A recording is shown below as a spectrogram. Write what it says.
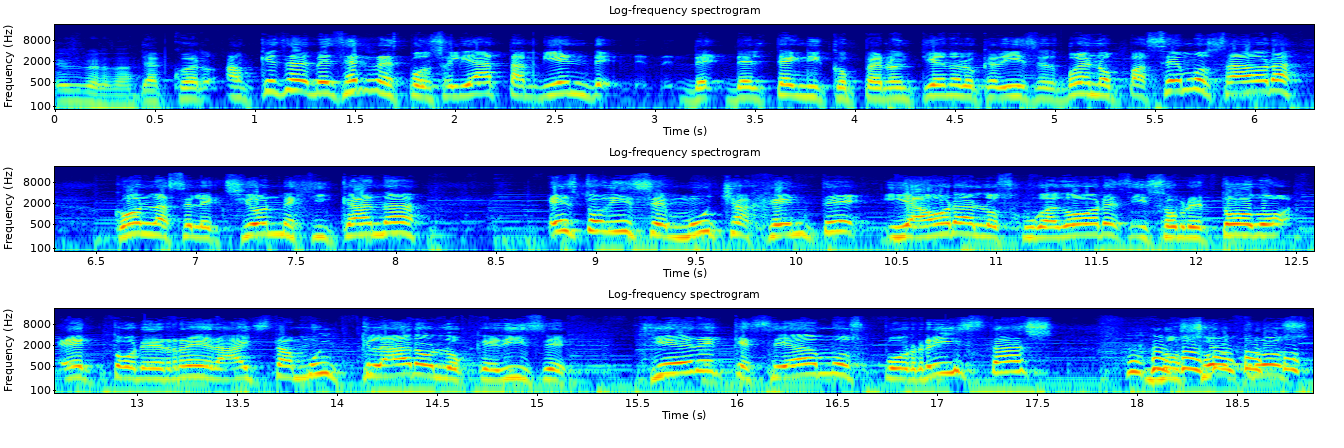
Es verdad. De acuerdo. Aunque esa debe ser responsabilidad también del técnico, pero entiendo lo que dices. Bueno, pasemos ahora con la selección mexicana. Esto dice mucha gente y ahora los jugadores y sobre todo Héctor Herrera. Ahí está muy claro lo que dice. ¿Quiere que seamos porristas Nosotros,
